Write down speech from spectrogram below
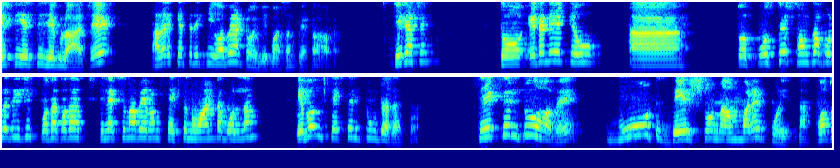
SC ST যেগুলো আছে, তাদের ক্ষেত্রে কি হবে? না টোয়েন্টি পার্সেন্ট পেতে হবে। ঠিক আছে? তো এটা নিয়ে কেউ তো পোস্টের সংখ্যা বলে দিয়েছি, কোথা কোথা সিলেকশন হবে এবং সেকশন ওয়ানটা বললাম। এবং সেকশন টুটা দেখো। সেকশন টু হবে মোট দেড়শো নাম্বারের পরীক্ষা। কত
